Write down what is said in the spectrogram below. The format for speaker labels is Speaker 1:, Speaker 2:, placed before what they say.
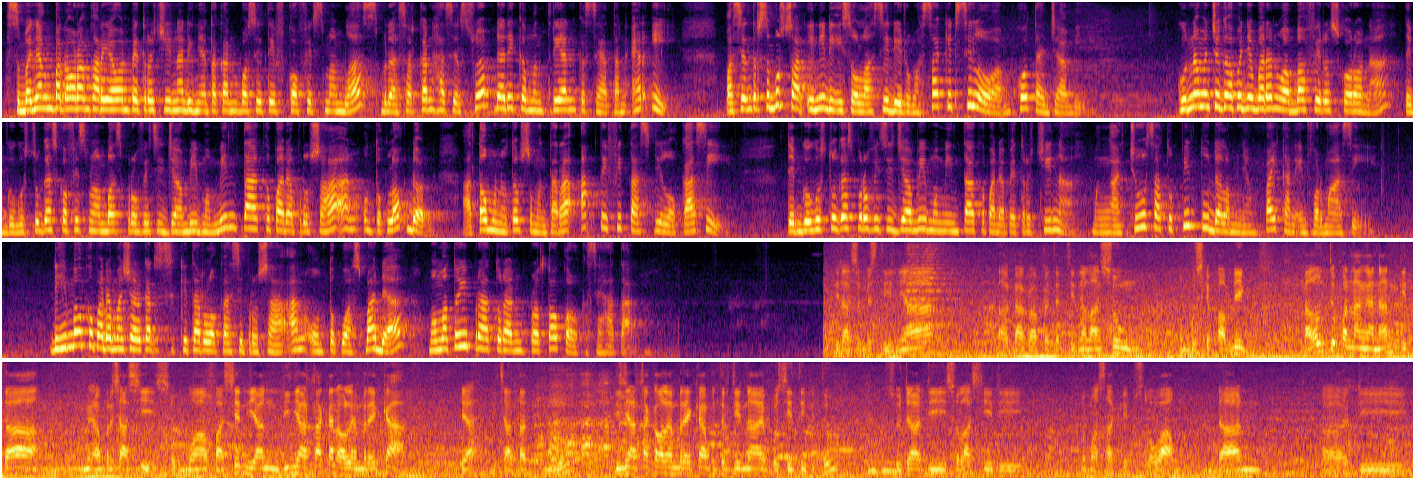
Speaker 1: Sebanyak empat orang karyawan Petrocina dinyatakan positif COVID-19 berdasarkan hasil swab dari Kementerian Kesehatan RI. Pasien tersebut saat ini diisolasi di Rumah Sakit Siloam, Kota Jambi. Guna mencegah penyebaran wabah virus corona, tim gugus tugas COVID-19 Provinsi Jambi meminta kepada perusahaan untuk lockdown atau menutup sementara aktivitas di lokasi. Tim gugus tugas Provinsi Jambi meminta kepada Petrocina mengacu satu pintu dalam menyampaikan informasi. Dihimbau kepada masyarakat sekitar lokasi perusahaan untuk waspada mematuhi peraturan protokol kesehatan.
Speaker 2: Tidak semestinya kakak Petrocina langsung tembus ke publik. Kalau untuk penanganan kita mengapresiasi semua pasien yang dinyatakan oleh mereka ya dicatat dulu dinyatakan oleh mereka Petrocina positif itu sudah diisolasi di rumah sakit Selawam dan uh, di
